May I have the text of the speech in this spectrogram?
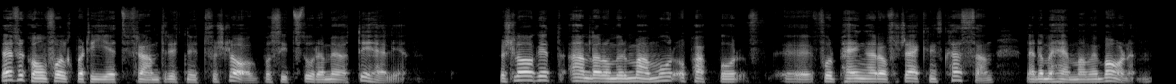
Därför kom Folkpartiet fram till ett nytt förslag på sitt stora möte i helgen. Förslaget handlar om hur mammor och pappor eh, får pengar av Försäkringskassan när de är hemma med barnen.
